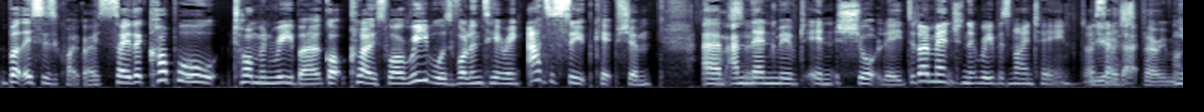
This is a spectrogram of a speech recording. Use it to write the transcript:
But this is quite gross. So, the couple, Tom and Reba, got close while Reba was volunteering at a soup kitchen um, and then moved in shortly. Did I mention that Reba's 19? Did I say that? very much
